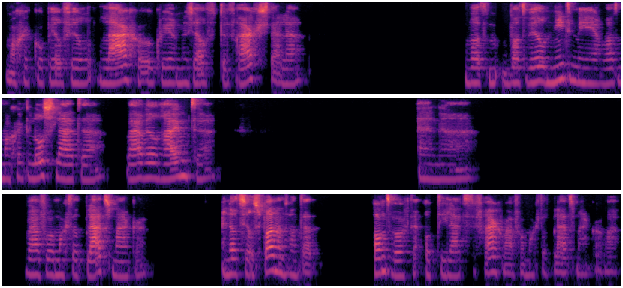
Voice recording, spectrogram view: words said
mag ik op heel veel lagen ook weer mezelf de vraag stellen. Wat, wat wil niet meer? Wat mag ik loslaten? Waar wil ruimte? En waarvoor mag dat plaatsmaken? En dat is heel spannend, want dat antwoord op die laatste vraag, waarvoor mag dat plaatsmaken? Waar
